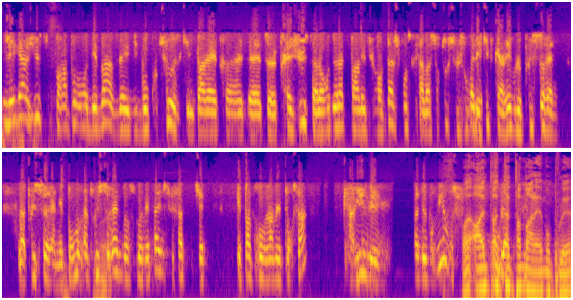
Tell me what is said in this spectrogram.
les gars, juste par rapport au débat, vous avez dit beaucoup de choses qui me paraissent être, euh, être très justes. Alors, au-delà de parler du mental, je pense que ça va surtout se jouer à l'équipe qui arrive le plus sereine. La plus sereine. Et pour moi, la plus sereine dans ce moment time, c'est ça qui n'est pas programmé pour ça. Arrive pas de bruit. On On, t'entend mal, hein, mon poulet.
